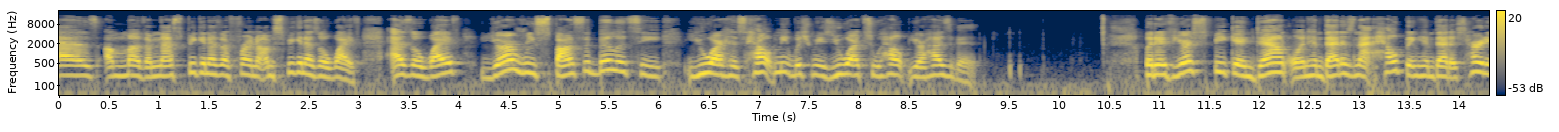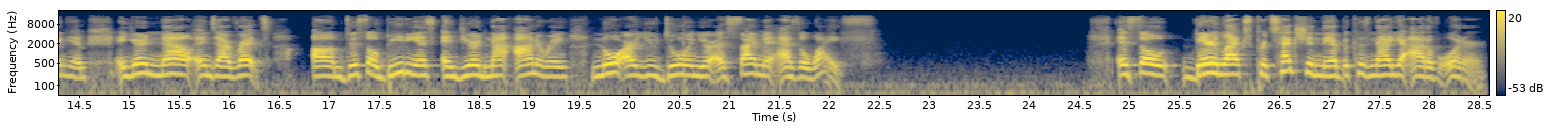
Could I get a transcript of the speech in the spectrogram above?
as a mother. I'm not speaking as a friend. I'm speaking as a wife. As a wife, your responsibility, you are his helpmeet, which means you are to help your husband. But if you're speaking down on him, that is not helping him, that is hurting him. And you're now in direct um, disobedience and you're not honoring, nor are you doing your assignment as a wife. And so there lacks protection there because now you're out of order.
